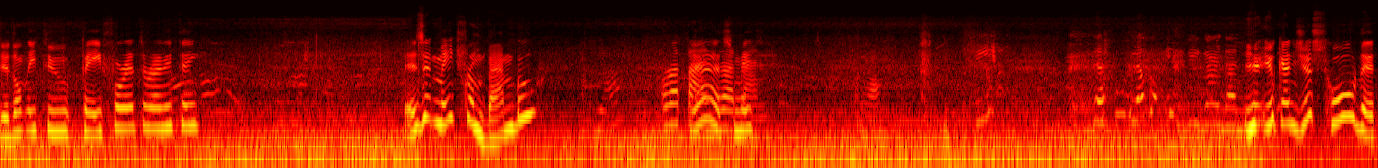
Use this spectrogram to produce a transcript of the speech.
You don't need to pay for it or anything. Is it made from bamboo? Yeah. Rattan. Yeah, it's rattan. made- Yeah. See? The hula hoop is bigger than You, you can just hold it.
